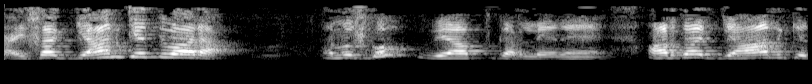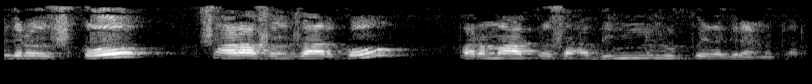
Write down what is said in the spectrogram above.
ऐसा ज्ञान के द्वारा हम उसको व्याप्त कर लेने हैं। अर्थात ज्ञान के द्वारा उसको सारा संसार को परमात्मा से अभिन्न रूप में ग्रहण कर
